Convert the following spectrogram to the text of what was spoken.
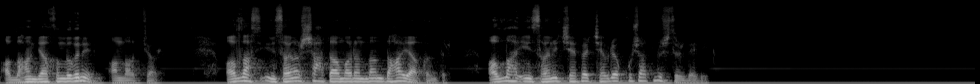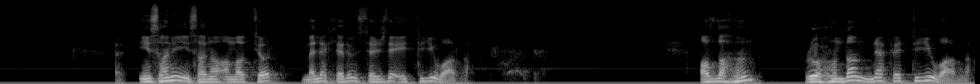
Allah'ın yakınlığını anlatıyor. Allah insana şah damarından daha yakındır. Allah insanı çepeçevre kuşatmıştır dedi. Evet, İnsanı insana anlatıyor, meleklerin secde ettiği varlık. Allah'ın ruhundan nefettiği varlık.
